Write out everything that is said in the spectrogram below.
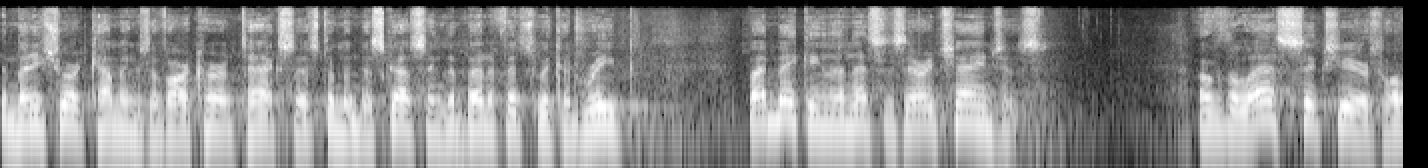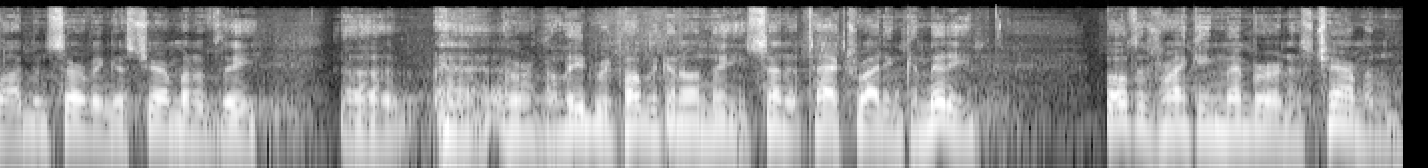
the many shortcomings of our current tax system and discussing the benefits we could reap by making the necessary changes. Over the last six years, while I've been serving as chairman of the, uh, or the lead Republican on the Senate Tax Writing Committee, both as ranking member and as chairman,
